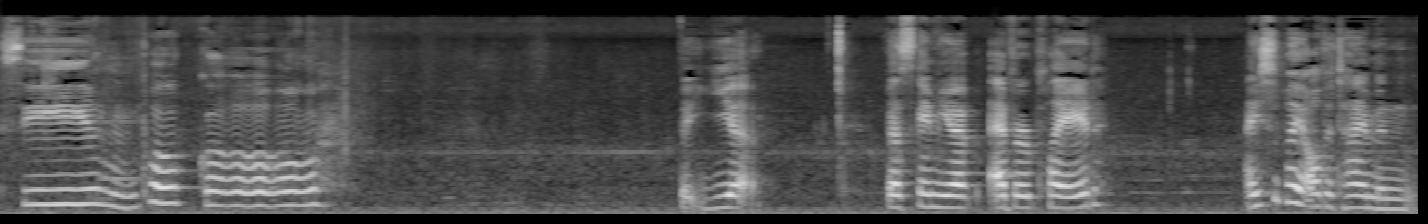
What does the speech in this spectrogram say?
See, poco. But yeah, best game you have ever played. I used to play all the time in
